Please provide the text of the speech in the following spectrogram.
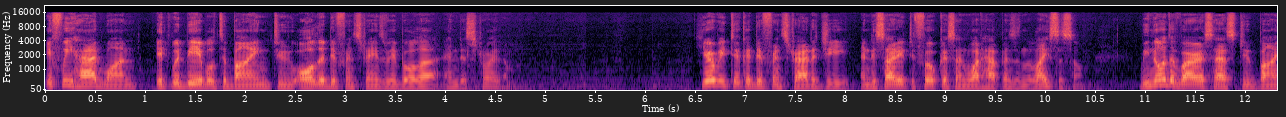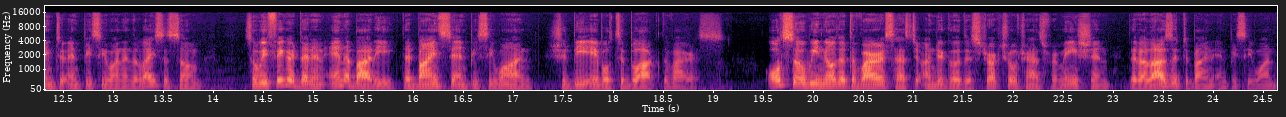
If we had one, it would be able to bind to all the different strains of Ebola and destroy them. Here we took a different strategy and decided to focus on what happens in the lysosome. We know the virus has to bind to NPC1 in the lysosome, so we figured that an antibody that binds to NPC1 should be able to block the virus. Also, we know that the virus has to undergo the structural transformation that allows it to bind NPC1,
